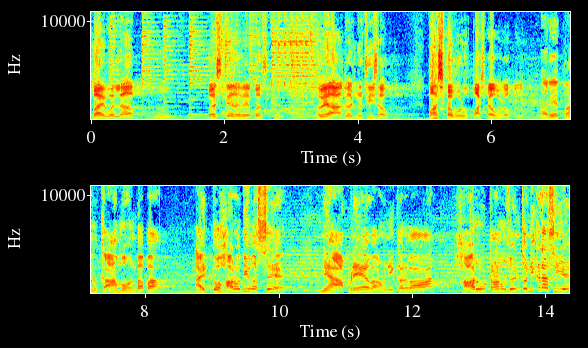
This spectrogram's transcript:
ભાઈ વલ્લભ બસ કર હવે બસ કર ભાઈ. હવે આગળ નથી જવું. પાછા વળો પાછા વળો હાલો. અરે પણ કા મોહન બાપા? આજ તો હારો દિવસ છે. ને આપણે વાવણી કરવા હારું ટાણું જોઈને તો નીકળ્યા છીએ.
